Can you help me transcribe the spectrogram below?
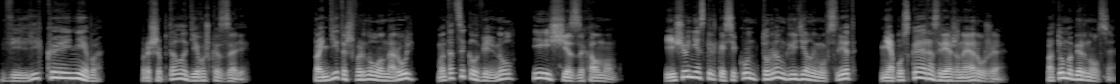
«Великое небо!» — прошептала девушка сзади. Бандита швырнула на руль, мотоцикл вильнул и исчез за холмом. Еще несколько секунд Туран глядел ему вслед, не опуская разряженное оружие. Потом обернулся.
